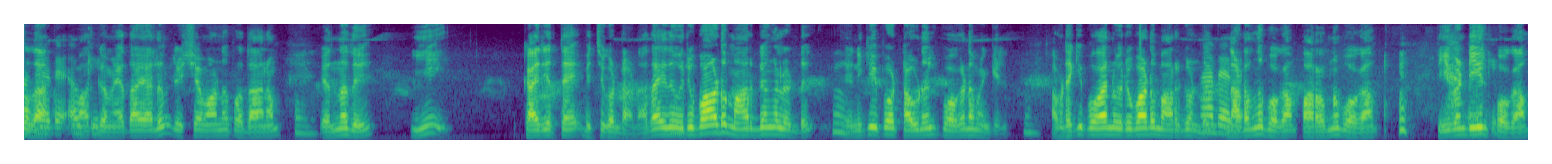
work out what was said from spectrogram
പ്രധാനം. മാർഗം ഏതായാലും ലക്ഷ്യമാണ് പ്രധാനം എന്നത് ഈ കാര്യത്തെ വെച്ചുകൊണ്ടാണ്. അതായത്. ഒരുപാട് മാർഗങ്ങളുണ്ട്. എനിക്കിപ്പോൾ ടൗണിൽ പോകണമെങ്കിൽ അവിടേക്ക് പോകാൻ ഒരുപാട് മാർഗമുണ്ട്. നടന്നു പോകാം പറന്നു പോകാം തീവണ്ടിയിൽ. പോകാം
